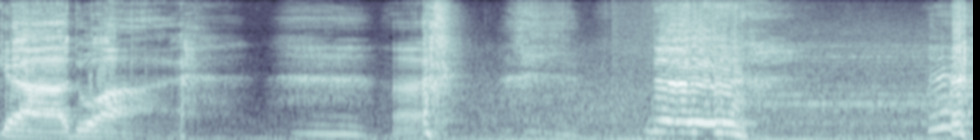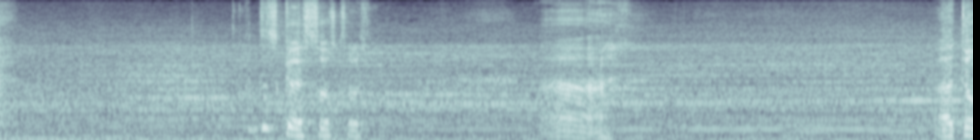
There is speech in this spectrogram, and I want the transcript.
God, why? Uh, this is so stressful. Uh, uh, too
